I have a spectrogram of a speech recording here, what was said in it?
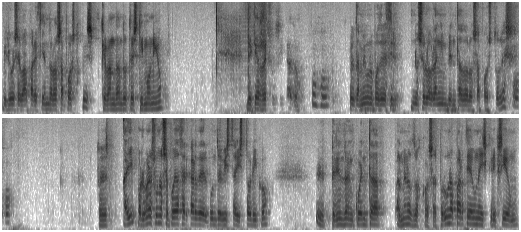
y luego se va apareciendo a los apóstoles que van dando testimonio de que ha resucitado. Pero también uno puede decir, ¿no se lo habrán inventado los apóstoles? Entonces, ahí por lo menos uno se puede acercar desde el punto de vista histórico, eh, teniendo en cuenta al menos dos cosas. Por una parte hay una inscripción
